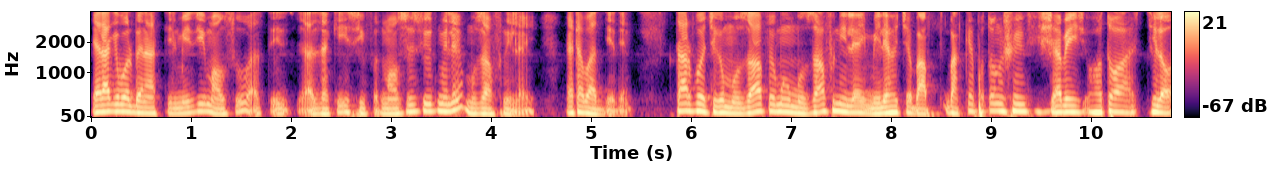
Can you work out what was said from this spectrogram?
এর আগে বলবেন আর তিলমিজি মাউসু আর তিল- আর জাকি সিফত মাউসুফ সিফত মিলে মুজাফুন ইলাই। এটা বাদ দিয়ে দেন। তারপর হচ্ছে মুজাফ এবং মুজাফুন ইলাই মিলে হচ্ছে বাক্যের প্রথম অংশ হিসাবেই হতো ছিল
